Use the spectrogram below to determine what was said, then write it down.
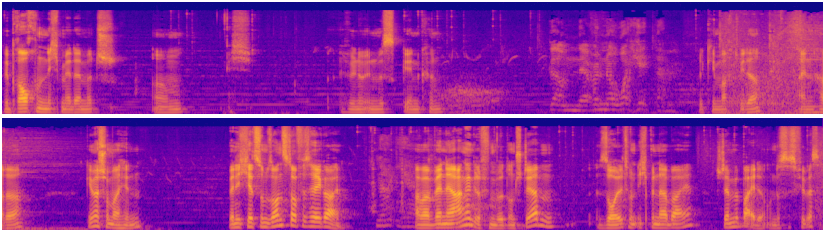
Wir brauchen nicht mehr Damage. Ähm, ich, will nur Invest gehen können. Ricky macht wieder. Einen hat er. Gehen wir schon mal hin. Wenn ich jetzt umsonst auf, ist ja egal. Aber wenn er angegriffen wird und sterben sollte und ich bin dabei, stellen wir beide und das ist viel besser.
